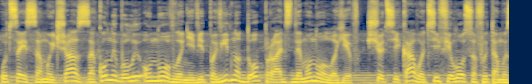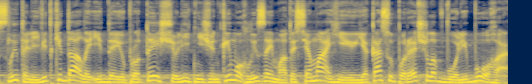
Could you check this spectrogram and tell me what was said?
У цей самий час закони були оновлені відповідно до праць демонологів. Що цікаво, ці філософи та мислителі відкидали ідею про те, що літні жінки могли займатися магією, яка суперечила б волі Бога.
